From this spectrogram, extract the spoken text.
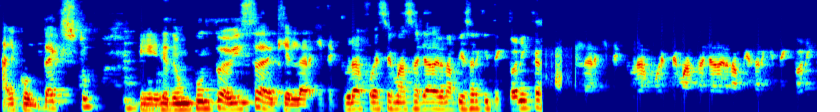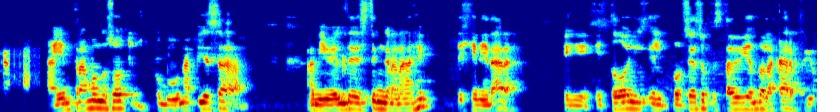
al contexto eh, desde un punto de vista de que la arquitectura fuese más allá de una pieza arquitectónica. La arquitectura fuese más allá de una pieza arquitectónica. Ahí entramos nosotros como una pieza a nivel de este engranaje de generar eh, todo el, proceso que está viviendo la Carpio,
